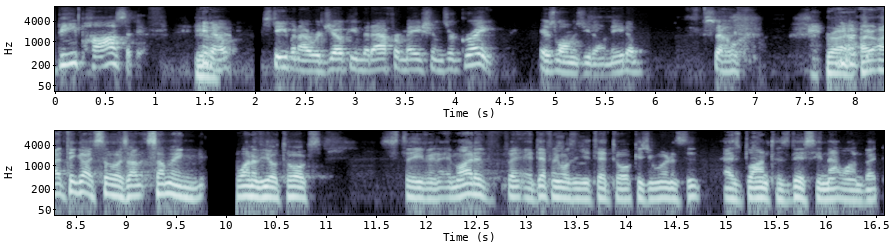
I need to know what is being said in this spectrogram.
be positive. Yeah. You know, Steve and I were joking that affirmations are great as long as you don't need them. So Right. I, I, think I saw some, something, one of your talks, Steven. It might have been, it definitely wasn't your TED talk because you weren't as, as blunt as this in that one, but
